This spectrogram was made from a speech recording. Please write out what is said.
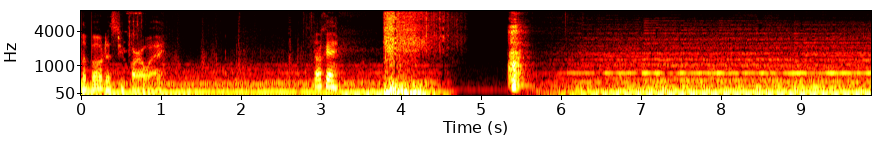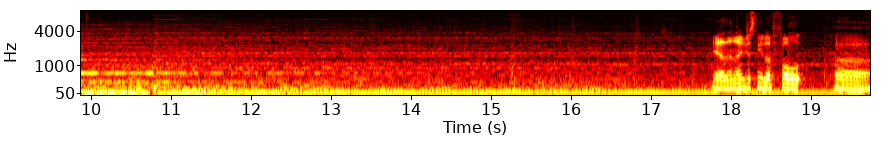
And the boat is too far away. Okay. Yeah, then I just need to full, uh,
